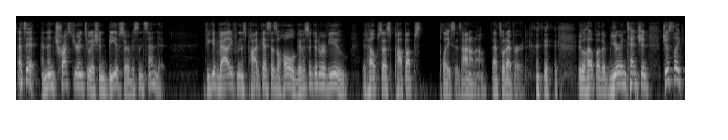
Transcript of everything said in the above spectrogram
That's it. And then trust your intuition, be of service, and send it. If you get value from this podcast as a whole, give us a good review. It helps us pop up places. I don't know. That's what I've heard. It'll help other your intention, just like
